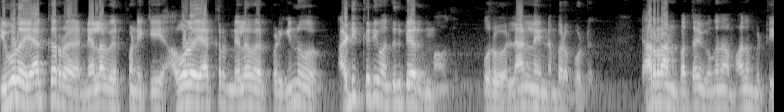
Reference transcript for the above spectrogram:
இவ்வளோ ஏக்கர் நில விற்பனைக்கு அவ்வளோ ஏக்கர் நில விற்பனைக்குன்னு அடிக்கடி வந்துக்கிட்டே இருக்குமா அது? ஒரு லேண்ட்லைன் நம்பரை போட்டு. யாரான்னு பார்த்தா இவங்க தான் மாதம்பட்டி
